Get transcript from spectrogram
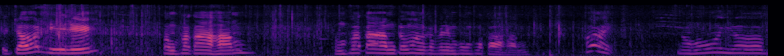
Ito, sili. Pampakahang. Pampakahang to mga kapiling pampakahang. Hoy! Nahuyog.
